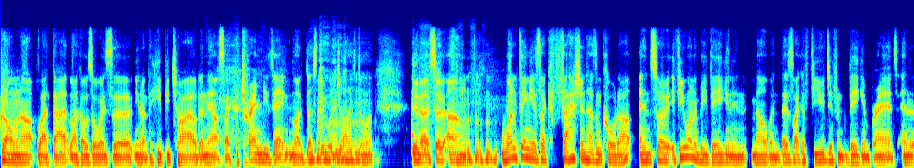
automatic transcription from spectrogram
growing up like that. Like I was always the, you know, the hippie child, and now it's like the trendy thing. Like let's do what Jai's doing. You know, so um, one thing is like fashion hasn't caught up. And so if you want to be vegan in Melbourne, there's like a few different vegan brands. And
